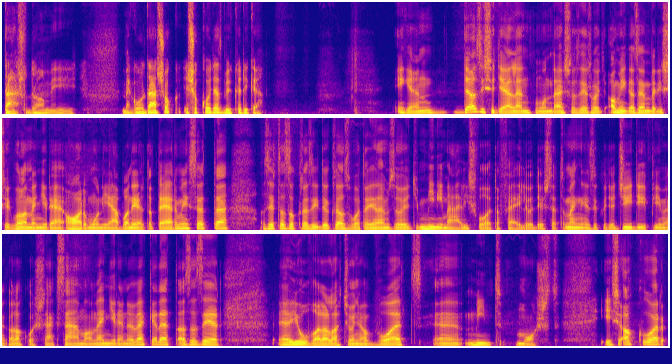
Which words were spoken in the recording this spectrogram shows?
társadalmi megoldások, és akkor hogy ez működik-e? Igen, de az is egy ellentmondás azért, hogy amíg az emberiség valamennyire harmóniában élt a természettel, azért azokra az időkre az volt a jellemző, hogy minimális volt a fejlődés. Tehát ha megnézzük, hogy a GDP meg a lakosság száma mennyire növekedett, az azért jóval alacsonyabb volt, mint most. És akkor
